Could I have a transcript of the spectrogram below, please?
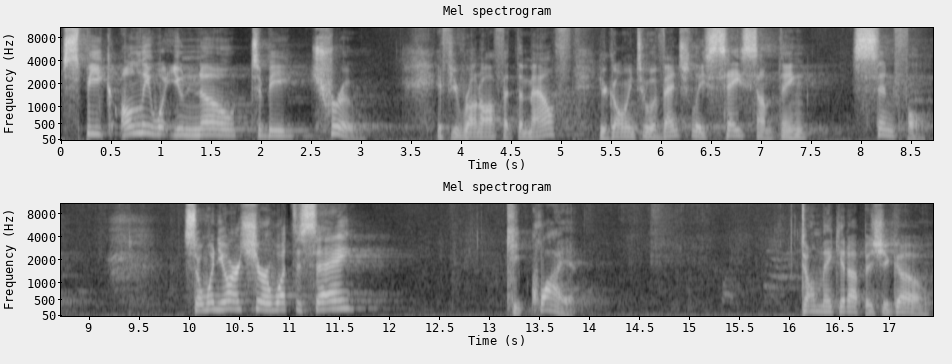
Speak only what you know to be true. If you run off at the mouth, you're going to eventually say something sinful. So, when you aren't sure what to say, keep quiet. Don't make it up as you go.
